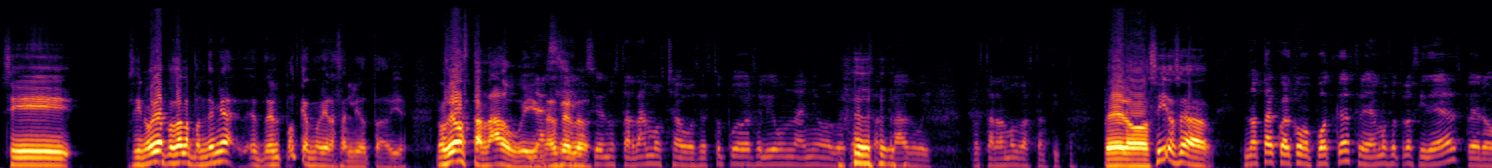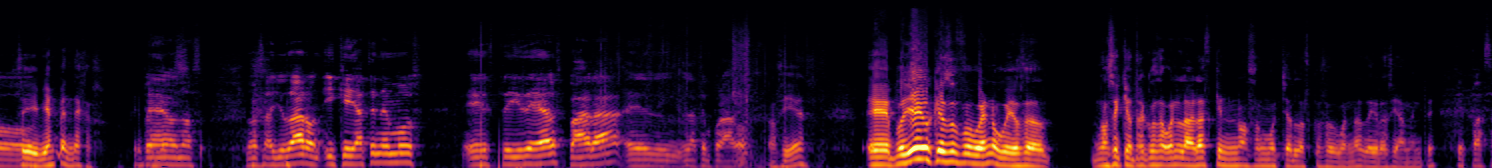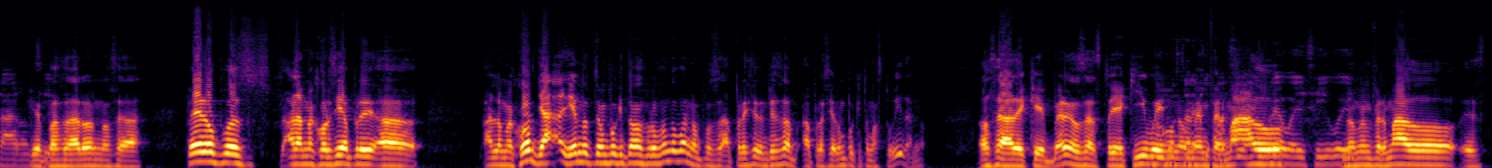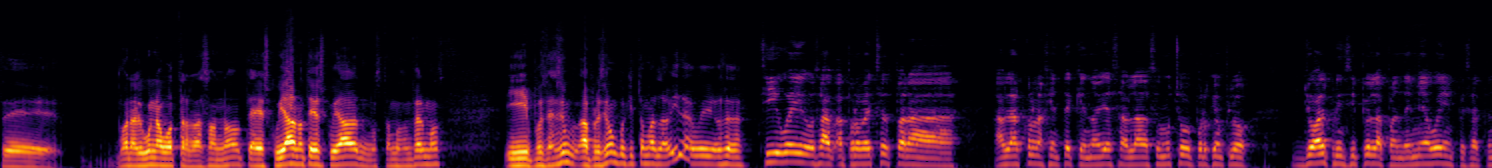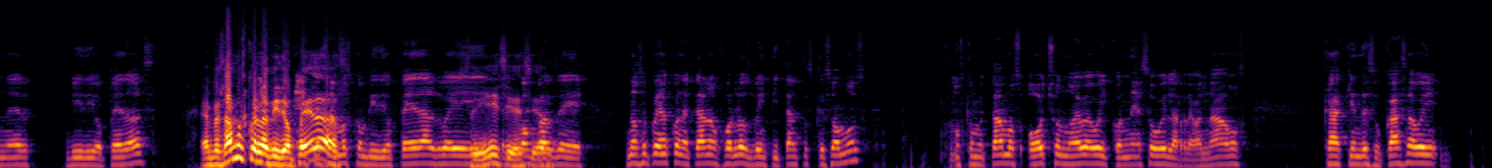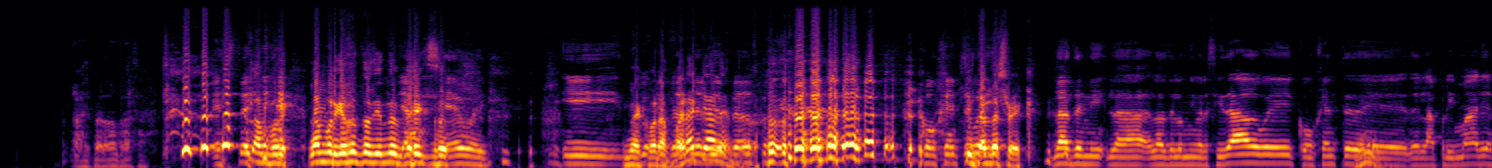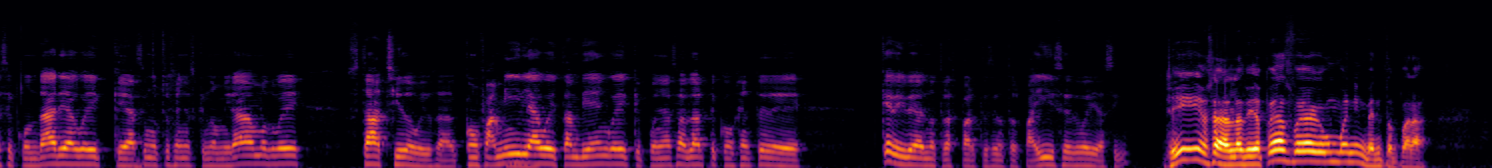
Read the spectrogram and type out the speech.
si, si no hubiera pasado la pandemia, el podcast no hubiera salido todavía. Nos hubiéramos tardado, güey, en Ya sé, hacerlo. nos, nos tardamos, chavos. Esto pudo haber salido un año o dos años atrás, güey. Nos tardamos bastantito. Pero sí, o sea, No tal cual como podcast, traíamos otras ideas, pero... sí, bien pendejas. bien Pero pendejas. nos, nos ayudaron. Y que ya tenemos este, ideas para el- la temporada. Así es. Eh, pues yo digo que eso fue bueno, güey. O sea, no sé qué otra cosa buena. La verdad es que no son muchas las cosas buenas, desgraciadamente. que pasaron. Que sí. pasaron, o sea. Pero pues a lo mejor sí, a, a lo mejor ya yéndote un poquito más profundo, bueno, pues aprecia, empiezas a apreciar un poquito más tu vida, ¿no? O sea, de que, verga, o sea, estoy aquí, güey, no me he enfermado. siempre, sí, no me he enfermado, este, por alguna u otra razón, ¿no? Te hayas cuidado, no te hayas cuidado, no estamos enfermos. Y pues te hace apreciar un poquito más la vida, güey, o sea. Sí, güey, o sea, aprovechas para hablar con la gente que no habías hablado hace mucho, güey. Por ejemplo, yo al principio de la pandemia, güey, empecé a tener videopedas. Empezamos con las videopedas. Empezamos con videopedas, güey. Sí, entre sí, compas cierto. de... No se podían conectar a lo mejor los veintitantos que somos. Nos conectábamos ocho, nueve, güey, con eso, güey, la rebanábamos cada quien de su casa, güey. Ay, perdón, raza. Este... La, hamburg- la hamburguesa está haciendo efecto. güey. Y... Mejor yo- afuera que adentro. Con, con gente, Shrek. Las de, mi, la- las de la universidad, güey, con gente de, Mm. de la primaria, secundaria, güey, que hace muchos años que no mirábamos, güey. Está chido, güey, o sea, con familia, güey, también, güey, que ponías a hablarte con gente de... que vive en otras partes, en otros países, güey, así. Sí, o sea, las videopedas fue un buen invento para,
